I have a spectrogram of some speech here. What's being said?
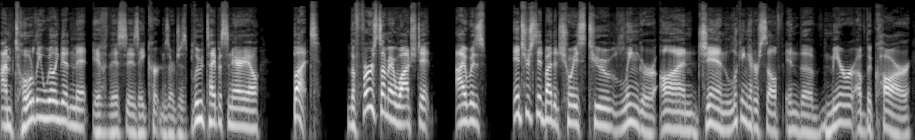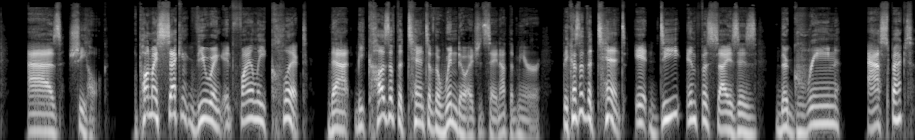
I'm totally willing to admit if this is a curtains are just blue type of scenario, but the first time I watched it, I was interested by the choice to linger on Jen looking at herself in the mirror of the car as She Hulk. Upon my second viewing, it finally clicked that because of the tint of the window, I should say, not the mirror, because of the tint, it de emphasizes the green aspect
